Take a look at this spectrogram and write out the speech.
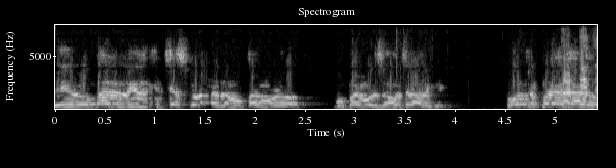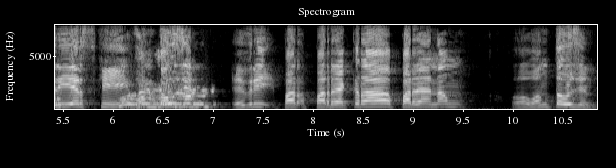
వెయ్యి రూపాయలు లీజుకి ఇచ్చేసుకున్నాడు ముప్పై మూడు ముప్పై మూడు సంవత్సరాలకి. కోర్టుకు కూడా ఇయర్స్కి court one thousand? Every per per ఎకరా పర్ యానం వన్ థౌజండ్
